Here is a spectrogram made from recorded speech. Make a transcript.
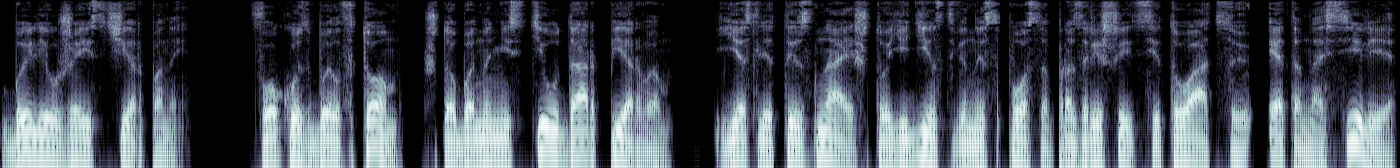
были уже исчерпаны. Фокус был в том, чтобы нанести удар первым. Если ты знаешь, что единственный способ разрешить ситуацию — это насилие,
